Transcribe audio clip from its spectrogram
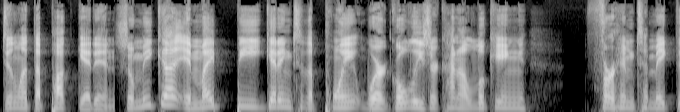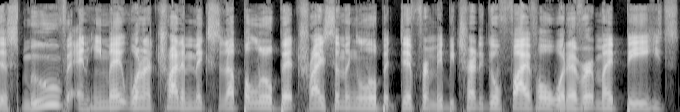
didn't let the puck get in. So Mika, it might be getting to the point where goalies are kind of looking for him to make this move, and he might want to try to mix it up a little bit, try something a little bit different, maybe try to go five hole, whatever it might be. He's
